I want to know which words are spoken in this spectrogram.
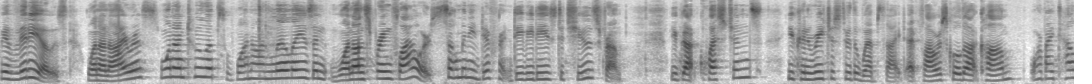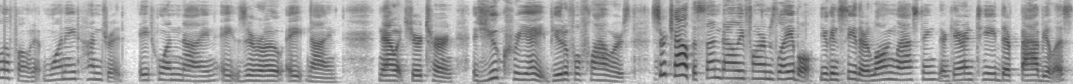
we have videos, one on iris, one on tulips, one on lilies, and one on spring flowers. So many different DVDs to choose from. If you've got questions, you can reach us through the website at flowerschool.com or by telephone at 1 800 819 8089. Now it's your turn. As you create beautiful flowers, search out the Sun Valley Farms label. You can see they're long lasting, they're guaranteed, they're fabulous.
